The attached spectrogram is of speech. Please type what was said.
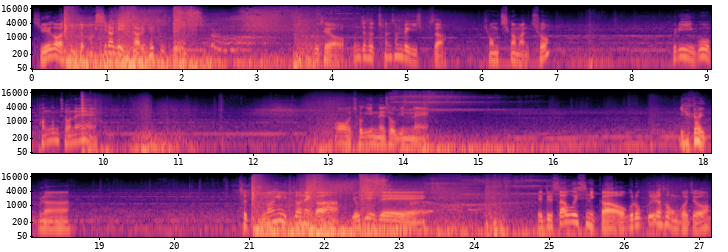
기회가 왔을 때 확실하게 인사를 해주고. 보세요. 혼자서 1324 경험치가 많죠? 그리고 방금 전에 어 저기 있네 저기 있네. 얘가 있구나. 저 중앙에 있던 애가 여기에 이제 애들 싸우고 있으니까 어그로 끌려서 온 거죠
